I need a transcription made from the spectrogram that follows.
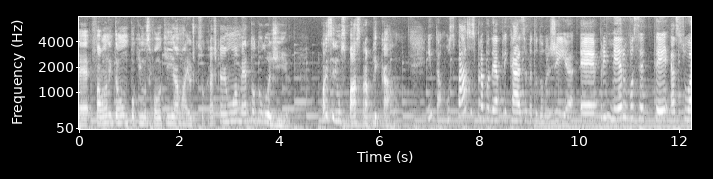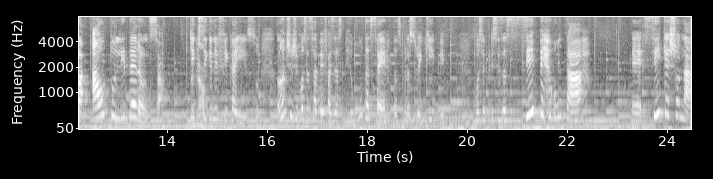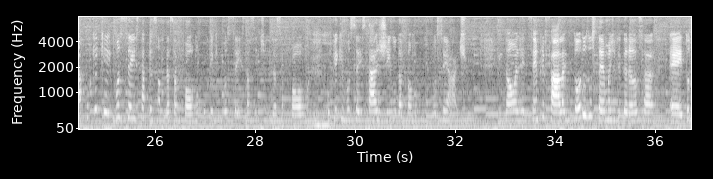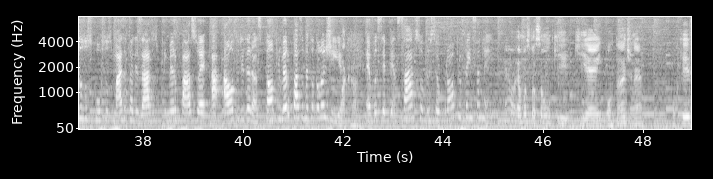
É, falando então um pouquinho, você falou que a maiútica socrática é uma metodologia. Quais seriam os passos para aplicá-la? Então, os passos para poder aplicar essa metodologia é primeiro você ter a sua autoliderança. O que, que significa isso? Antes de você saber fazer as perguntas certas para sua equipe, você precisa se perguntar, é, se questionar por que, que você está pensando dessa forma, por que, que você está sentindo dessa forma, uhum. por que, que você está agindo da forma como você age. Então a gente sempre fala em todos os temas de liderança, é, em todos os cursos mais atualizados, o primeiro passo é a autoliderança. Então o primeiro passo é a metodologia. Bacana. É você pensar sobre o seu próprio pensamento. É, é uma situação que, que é importante, né? Porque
